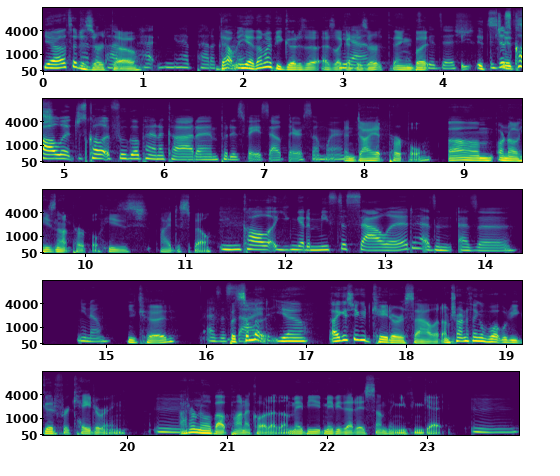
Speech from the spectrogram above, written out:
Yeah, that's a Have a dessert though. ha- you can have panna That yeah, that might be good as a as like Yeah, a dessert thing, but a good dish. it's just it's- call it just call it fugo panna cotta and put his face out there somewhere. and diet purple. Um, or no, he's not purple. He's I dispel. you can call you can get a mista salad as an as a you know You could, as a but side. some of- yeah, I guess you could cater a salad. I'm trying to think of what would be good for catering. Mm. I don't know about panna cotta though. Maybe maybe that is something you can get. Mm.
